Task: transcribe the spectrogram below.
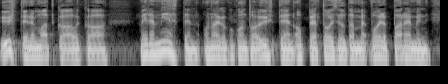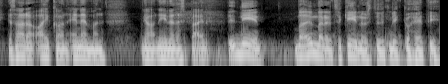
Yhteinen matka alkaa. Meidän miesten on aika kokoontua yhteen, oppia toisiltamme, voida paremmin ja saada aikaan enemmän ja niin edespäin. Niin, mä ymmärrän, että sä kiinnostuit Mikko heti.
